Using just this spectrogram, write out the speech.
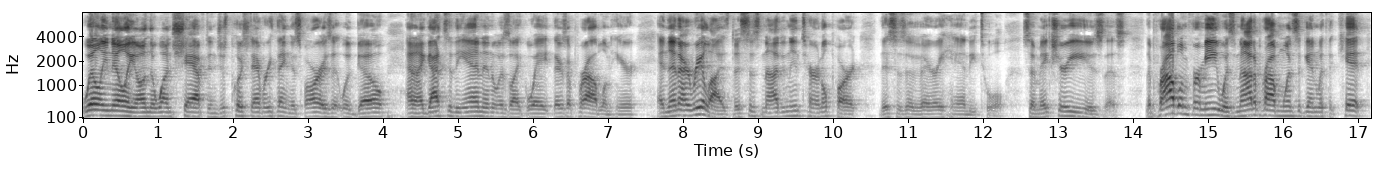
willy-nilly on the one shaft and just pushed everything as far as it would go. And I got to the end and it was like, wait, there's a problem here. And then I realized this is not an internal part. This is a very handy tool. So make sure you use this. The problem for me was not a problem, once again, with the kit.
